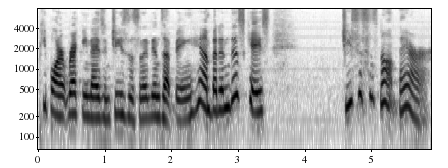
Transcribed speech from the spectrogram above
people aren't recognizing Jesus and it ends up being him. But in this case, Jesus is not there.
